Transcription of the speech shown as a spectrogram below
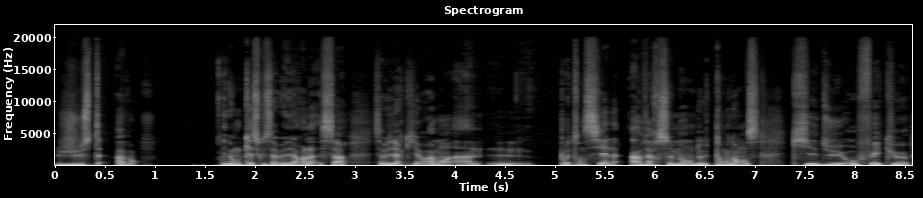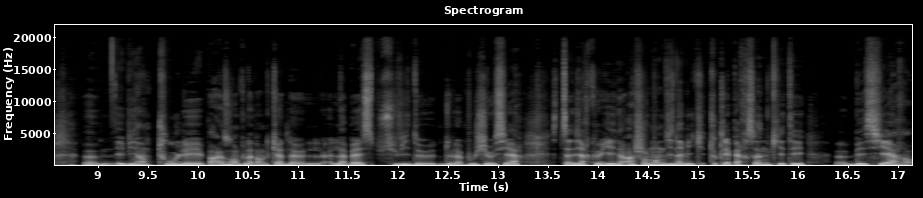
juste avant. Et donc, qu'est-ce que ça veut dire? Là Ça, ça veut dire qu'il y a vraiment un potentiel inversement de tendance qui est dû au fait que, euh, eh bien, tous les, par exemple, là dans le cas de la, baisse suivie de, la bougie haussière, c'est-à-dire qu'il y a un changement de dynamique. Toutes les personnes qui étaient euh, baissières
